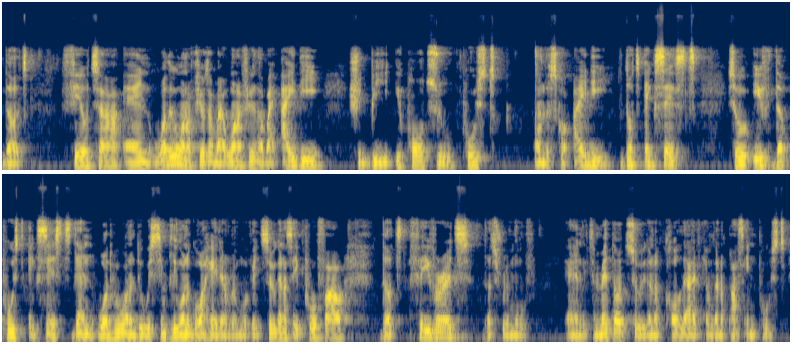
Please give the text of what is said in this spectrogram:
dot filter and what do we want to filter by? I want to filter by id should be equal to post underscore id dot exists so if the post exists then what we want to do we simply want to go ahead and remove it. So we're going to say profile dot favorites dot remove and it's a method. So we're going to call that and we're going to pass in post.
